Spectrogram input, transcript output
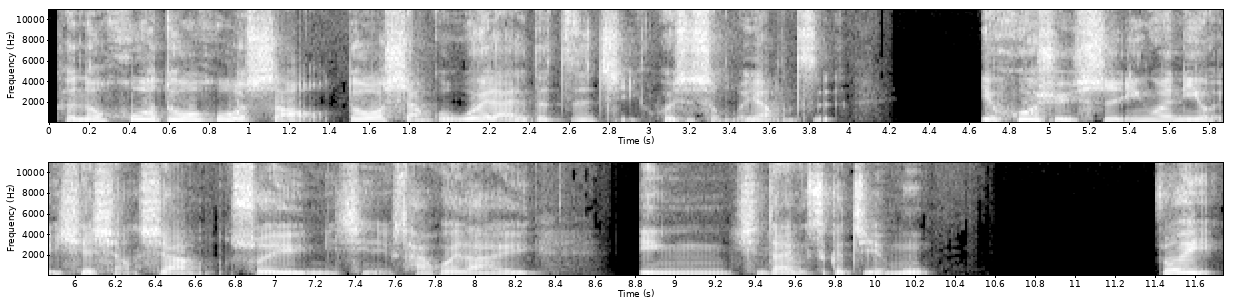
可能或多或少都有想过未来的自己会是什么样子，也或许是因为你有一些想象，所以你才会来听现在有这个节目。所以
